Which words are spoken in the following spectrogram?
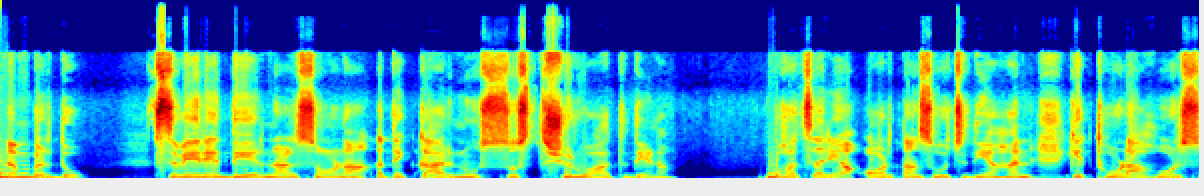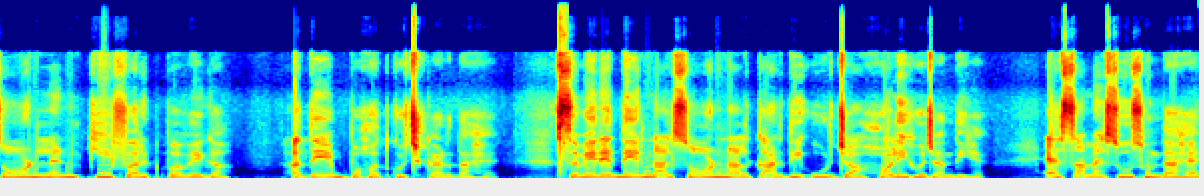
ਨੰਬਰ 2 ਸਵੇਰੇ ਦੇਰ ਨਾਲ ਸੌਣਾ ਅਤੇ ਘਰ ਨੂੰ ਸੁਸਤ ਸ਼ੁਰੂਆਤ ਦੇਣਾ। ਬਹੁਤ ਸਾਰੀਆਂ ਔਰਤਾਂ ਸੋਚਦੀਆਂ ਹਨ ਕਿ ਥੋੜਾ ਹੋਰ ਸੌਣ ਲੈਣ ਕੀ ਫ਼ਰਕ ਪਵੇਗਾ ਅਤੇ ਬਹੁਤ ਕੁਝ ਕਰਦਾ ਹੈ। ਸਵੇਰੇ ਦੇਰ ਨਾਲ ਸੌਣ ਨਾਲ ਘਰ ਦੀ ਊਰਜਾ ਹੌਲੀ ਹੋ ਜਾਂਦੀ ਹੈ। ਐਸਾ ਮਹਿਸੂਸ ਹੁੰਦਾ ਹੈ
